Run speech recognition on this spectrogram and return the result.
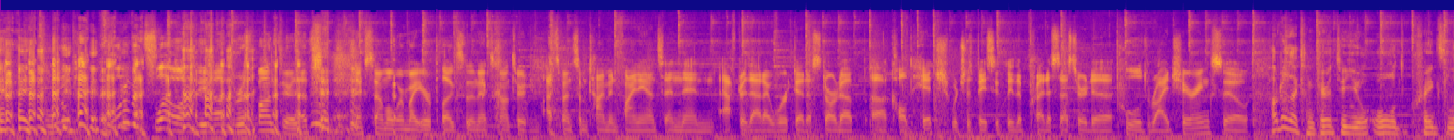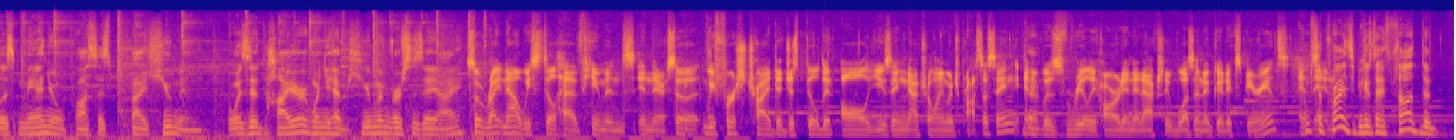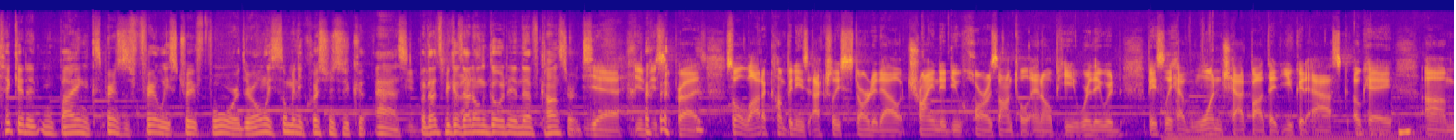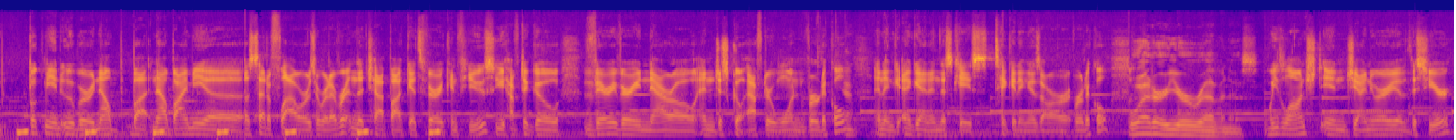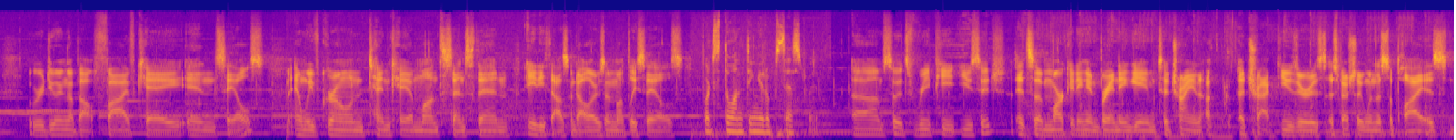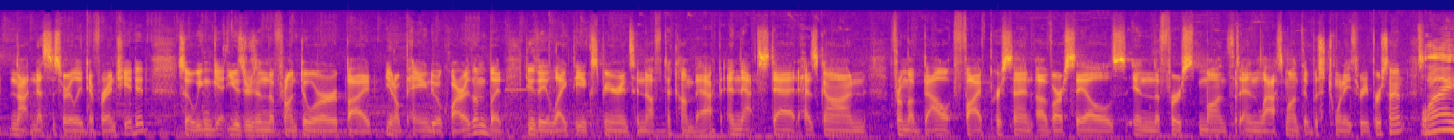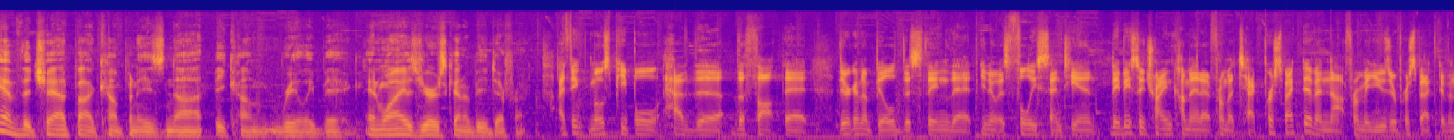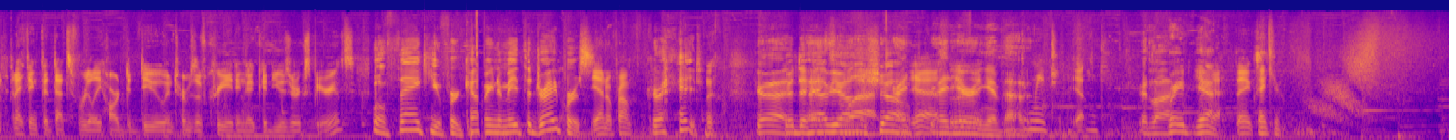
a, little bit, a little bit slow on the, uh, the response here. That's next time I'll wear my earplugs to the next concert. I spent some time in finance, and then after that, I worked at a startup uh, called Hitch, which is basically the predecessor to pooled ride sharing. So How does that compare to your old Craigslist manual process by human? Was it higher when you have human versus AI? So right now we still have humans in there. So we first tried to just build it all using natural language processing, and Yeah. it was really hard, and it actually wasn't a good experience. And I'm then- surprised because I thought the ticket buying experience is fairly straightforward. There are only so many questions you could ask, but that's because I don't go to enough concerts. Yeah, you'd be surprised. so a lot of companies actually started out trying to do horizontal NLP, where they would basically have one chatbot that you could ask, okay, um, book me an Uber, now, bu- now buy me a, a set of flowers or whatever, and the mm-hmm. chatbot gets very confused. So you have to go very, very narrow and just go after one vertical. And again, in this case, ticketing is our vertical. What are your revenues? We launched in January of this year. We were doing about 5K in sales, and we've grown 10K a month since then, $80,000 in monthly sales. What's the one thing you're obsessed with? Um, so it's repeat usage. It's a marketing and branding game to try and attract users, especially when the supply is not necessarily differentiated. So we can get users in the front door by you know paying to acquire them, but do they like the experience enough to come back? And that stat has gone from about five percent of our sales in the first month, and last month it was twenty three percent. Why have the chatbot companies not become really big? And why is yours going to be different? I think most people have the the thought that they're going to build this thing that you know is fully sentient. They basically try and come at it from a tech perspective and not from a user perspective. And, and I think that that's really hard to do in terms of creating a good user experience. Well, thank you for coming to meet the Drapers. Yeah, no problem. Great. Good. Good to have you a on the show. Great, Yeah, great hearing about To it. meet you. Yep. Thank you. Good luck. Great, yeah. Yeah, thanks. Thank you.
